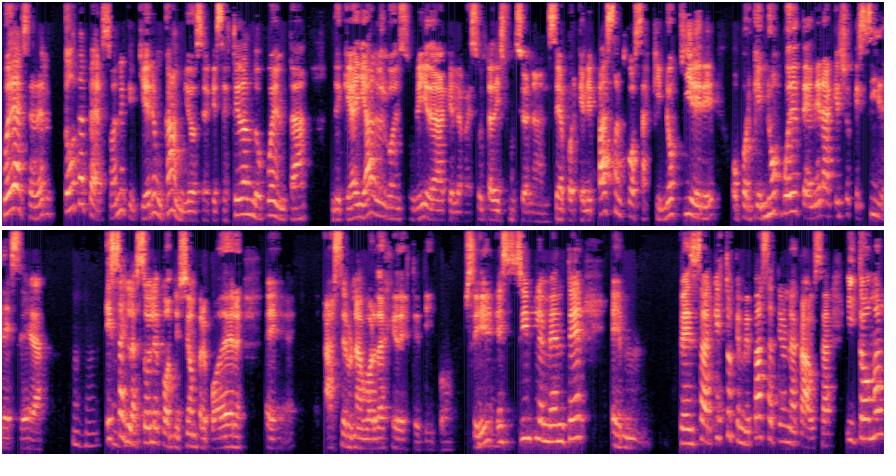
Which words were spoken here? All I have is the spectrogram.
Puede acceder toda persona que quiere un cambio, o sea, que se esté dando cuenta de que hay algo en su vida que le resulta disfuncional, sea porque le pasan cosas que no quiere o porque no puede tener aquello que sí desea. Esa es la sola condición para poder eh, hacer un abordaje de este tipo, ¿sí? Es simplemente em, pensar que esto que me pasa tiene una causa y tomar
